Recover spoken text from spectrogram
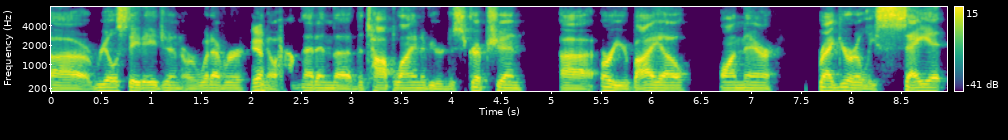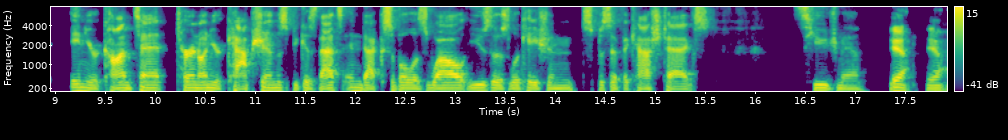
uh real estate agent or whatever, Yeah. you know, have that in the the top line of your description uh or your bio on there. Regularly say it in your content, turn on your captions because that's indexable as well. Use those location specific hashtags. It's huge, man. Yeah, yeah,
